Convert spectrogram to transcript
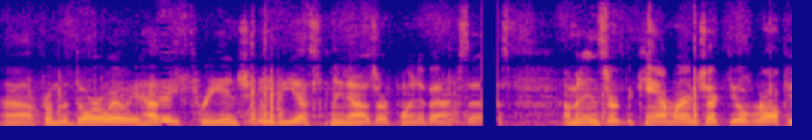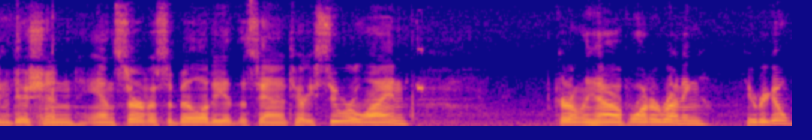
Uh, from the doorway, we have a 3-inch ABS cleanout as our point of access. I'm going to insert the camera and check the overall condition and serviceability of the sanitary sewer line. Currently have water running. Here we go.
